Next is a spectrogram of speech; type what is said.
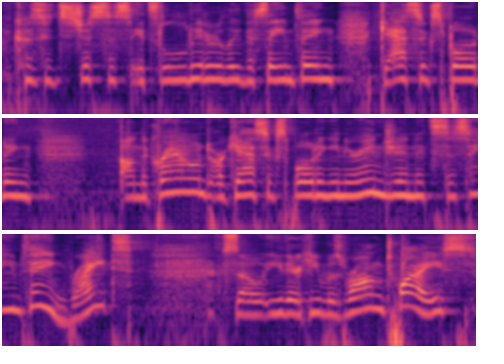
Because it's just this, it's literally the same thing. Gas exploding on the ground or gas exploding in your engine. It's the same thing, right? So either he was wrong twice,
